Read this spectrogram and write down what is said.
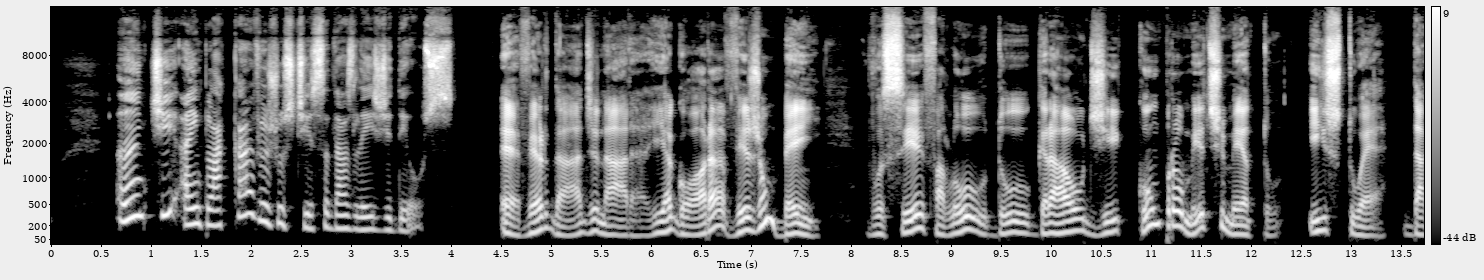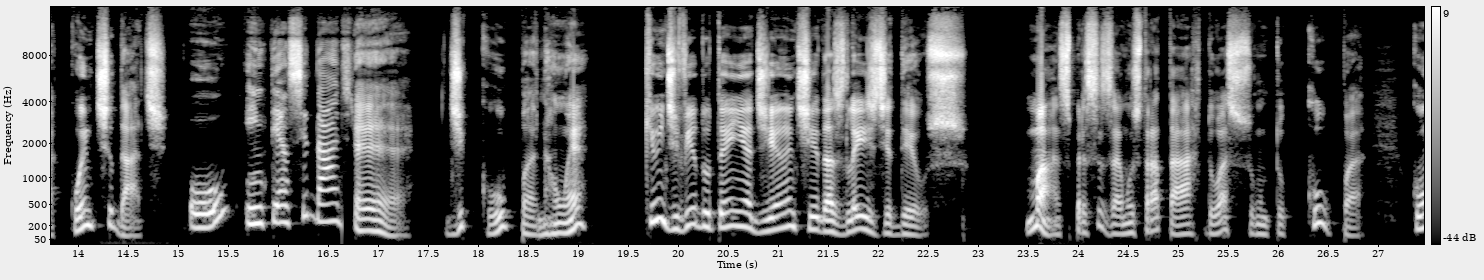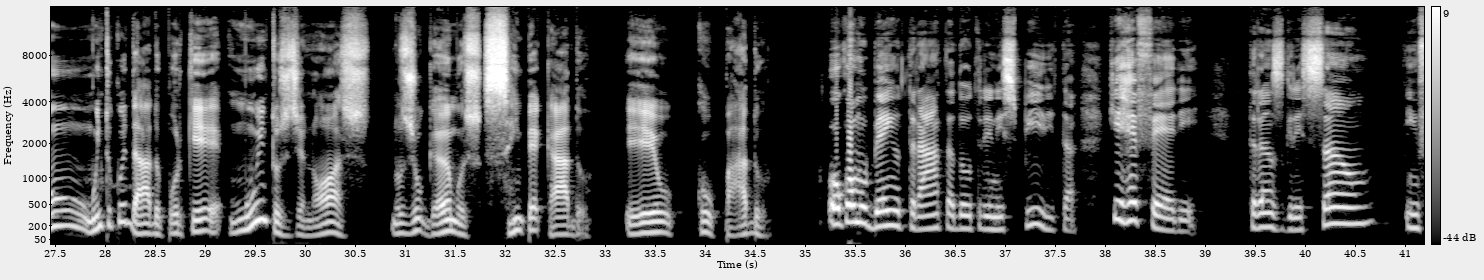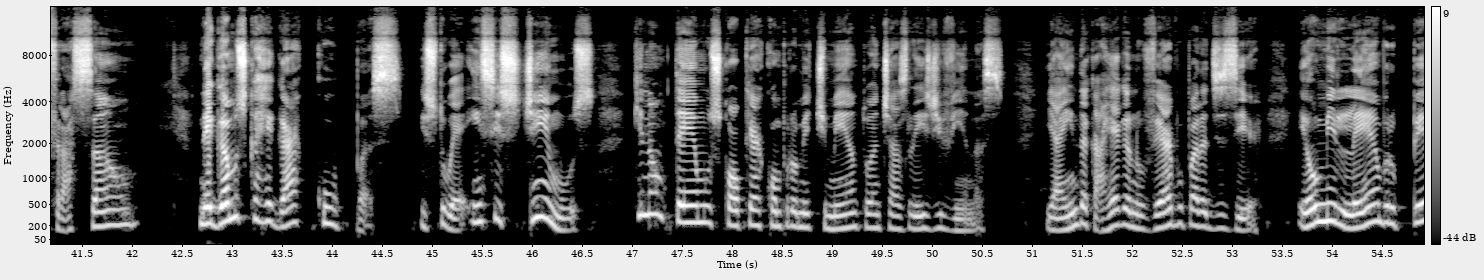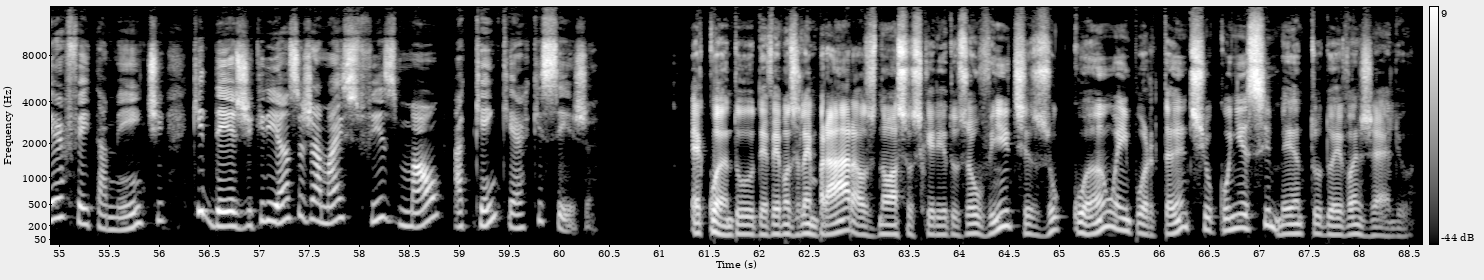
ante a implacável justiça das leis de Deus. É verdade, Nara. E agora vejam bem: você falou do grau de comprometimento, isto é, da quantidade. Ou intensidade. É, de culpa, não é? Que o indivíduo tenha diante das leis de Deus. Mas precisamos tratar do assunto culpa com muito cuidado, porque muitos de nós nos julgamos sem pecado. Eu, culpado? Ou como bem o trata a doutrina espírita, que refere transgressão, infração. Negamos carregar culpas, isto é, insistimos que não temos qualquer comprometimento ante as leis divinas. E ainda carrega no verbo para dizer: Eu me lembro perfeitamente que desde criança jamais fiz mal a quem quer que seja. É quando devemos lembrar aos nossos queridos ouvintes o quão é importante o conhecimento do Evangelho.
